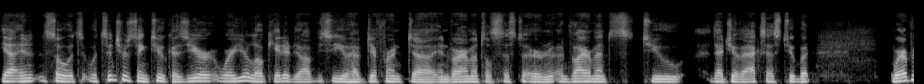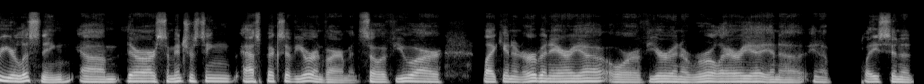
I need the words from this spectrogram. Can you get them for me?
Yeah, and so it's what's interesting too, because you're where you're located. Obviously, you have different uh, environmental system or environments to that you have access to, but wherever you're listening, um, there are some interesting aspects of your environment. So if you are like in an urban area, or if you're in a rural area in a in a place in a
